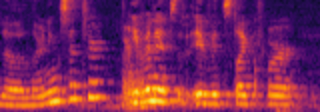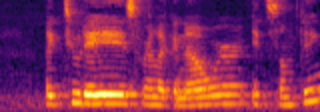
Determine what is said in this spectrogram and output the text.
the, learning center. Even it's, if it's like for like two days for like an hour, it's something.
